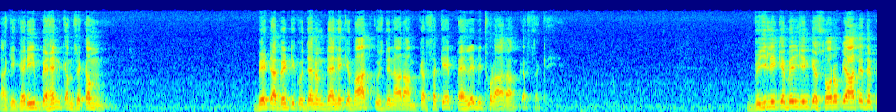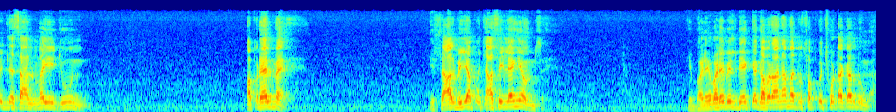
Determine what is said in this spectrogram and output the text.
ताकि गरीब बहन कम से कम बेटा बेटी को जन्म देने के बाद कुछ दिन आराम कर सके, पहले भी थोड़ा आराम कर सके। बिजली के बिल जिनके सौ रुपये आते थे पिछले साल, मई, जून, अप्रैल में, इस साल भैया पचास ही लेंगे उनसे। ये बड़े बड़े बिल देख के घबराना मत तो सबको छोटा कर दूँगा।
